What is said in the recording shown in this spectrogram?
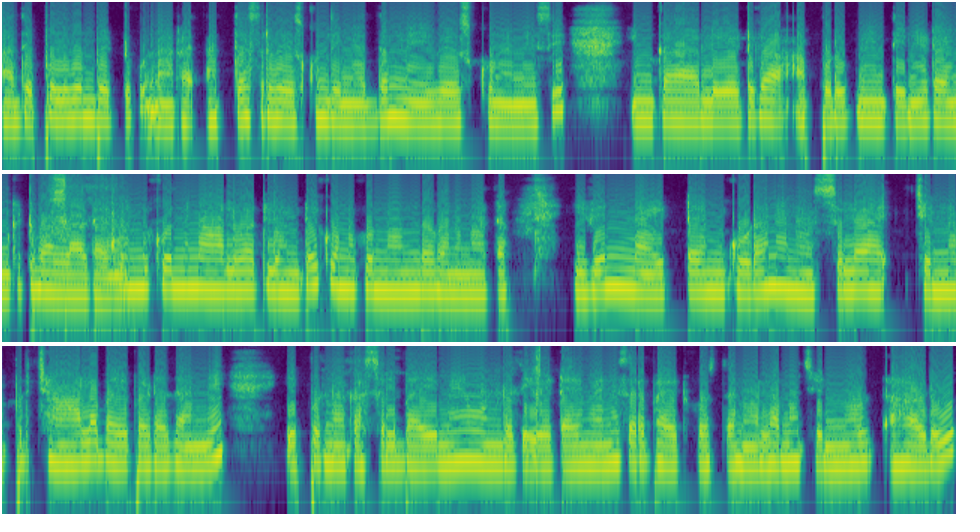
అదే పులుగుని పెట్టుకున్నారు అత్యసర వేసుకుని తినేద్దాం నెయ్యి వేసుకుని అనేసి ఇంకా లేట్గా అప్పుడు మేము తినే టైంకి ట్వెల్వ్ ఆ టైం కొన్ని కొన్ని అలవాట్లు ఉంటాయి కొన్ని కొన్ని ఉండవు అనమాట ఈవెన్ నైట్ టైం కూడా నేను అసలు చిన్నప్పుడు చాలా భయపడేదాన్ని. ఇప్పుడు నాకు అసలు భయమే ఉండదు ఏ టైం అయినా సరే బయటకు వస్తాను. అలా మా చిన్న ఆడు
